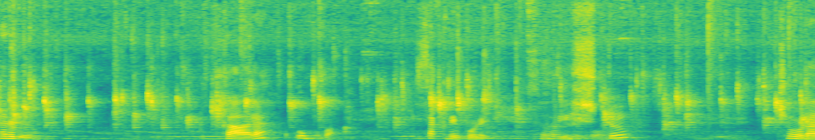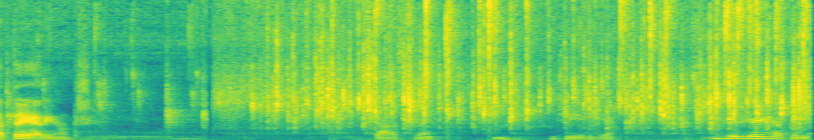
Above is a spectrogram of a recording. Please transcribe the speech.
ಕರಿಬೇವು ಖಾರ ಉಪ್ಪು ಸಕ್ಕರೆ ಪುಡಿ. ಸೊ ಇಷ್ಟು ಚೂಡ ತಯಾರಿ ನೋಡ್ರಿ. ಸಾಸಿವೆ. ಜೀರಿಗೆ ಜೀರಿಗೆ ಈಗ ಹಾಕಿಲ್ಲ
